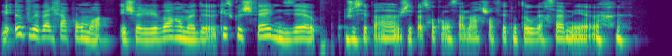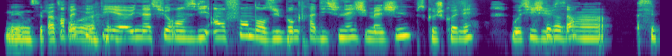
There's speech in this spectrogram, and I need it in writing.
Mais eux pouvaient pas le faire pour moi. Et je suis allée les voir en mode qu'est-ce que je fais? Ils me disaient je sais pas, je sais pas trop comment ça marche. En fait, on t'a ouvert ça, mais mais on sait pas trop. En fait, c'était une assurance vie enfant dans une banque traditionnelle, j'imagine, parce que je connais. Moi aussi, j'ai vu ça. C'est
